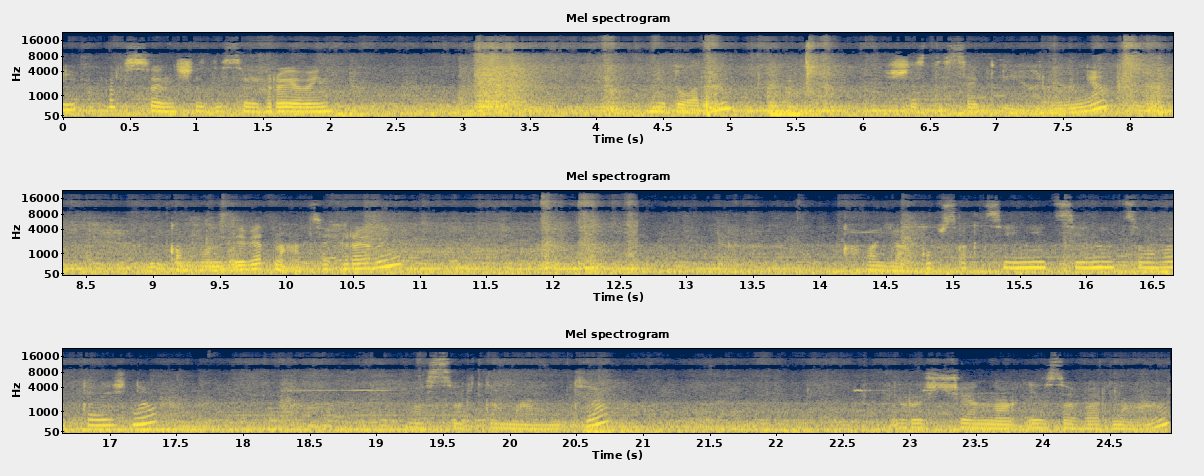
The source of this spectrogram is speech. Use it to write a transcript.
і апельсин 60 гривень. Помідори 62 гривні. Кавун 19 гривень. Кава Якобс акційні ціни цього тижня. В асортименті. Розчинна і заварна.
